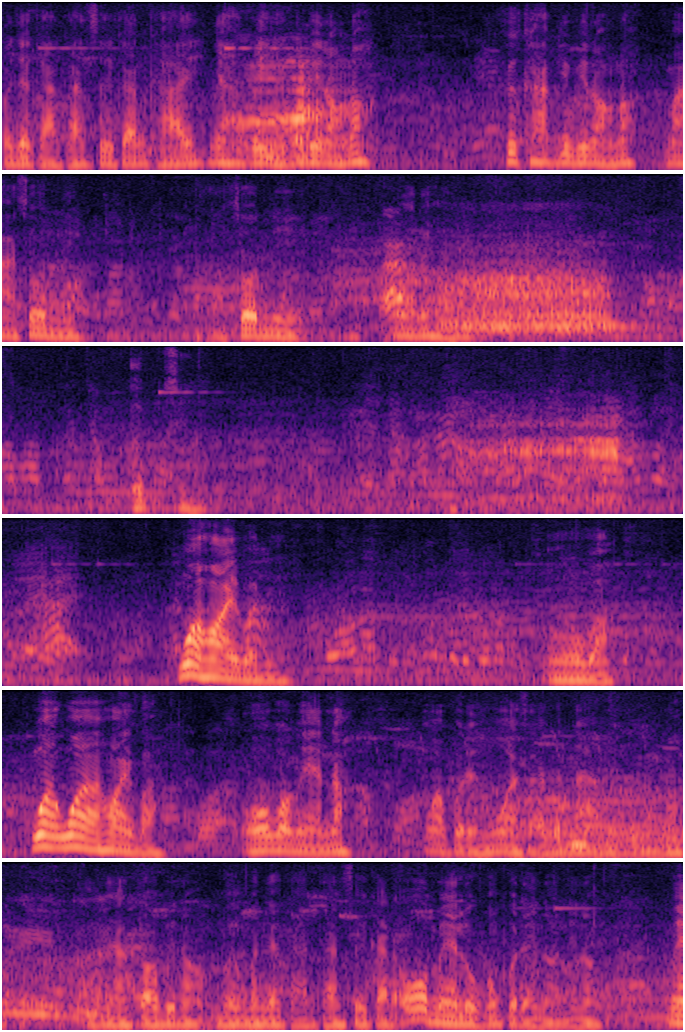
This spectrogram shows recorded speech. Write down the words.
บรรยากาศการซื้อการขายย่างไปอีกนะพี่น้องเนาะคือคักอยู่พี่น้องเนาะมาโซนนี้โซนนี้งัวได้หอมอึบสิ งัวหอยบ่นี่โอ้บ่ง่วงง่วงห้อยบ่โอ้บ่แม่นเนาะง่วงผู้ใดง่วงสายเป็นหน้าเป็นพี่น้องเนาะอย่างต่อพี่น้องเบิ่งบรรยากาศการซื้อกันโอ้แม่ลูกของผู้ใดนอนนี่เนาะแม่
